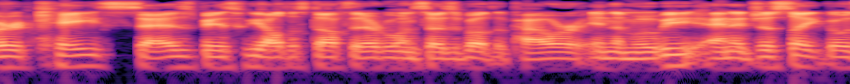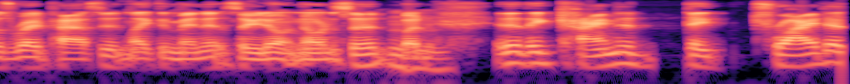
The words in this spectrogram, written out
where Kay says basically all the stuff that everyone says about the power in the movie, and it just like goes right past it in like a minute, so you don't notice it. Mhm. But they kind of they try to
